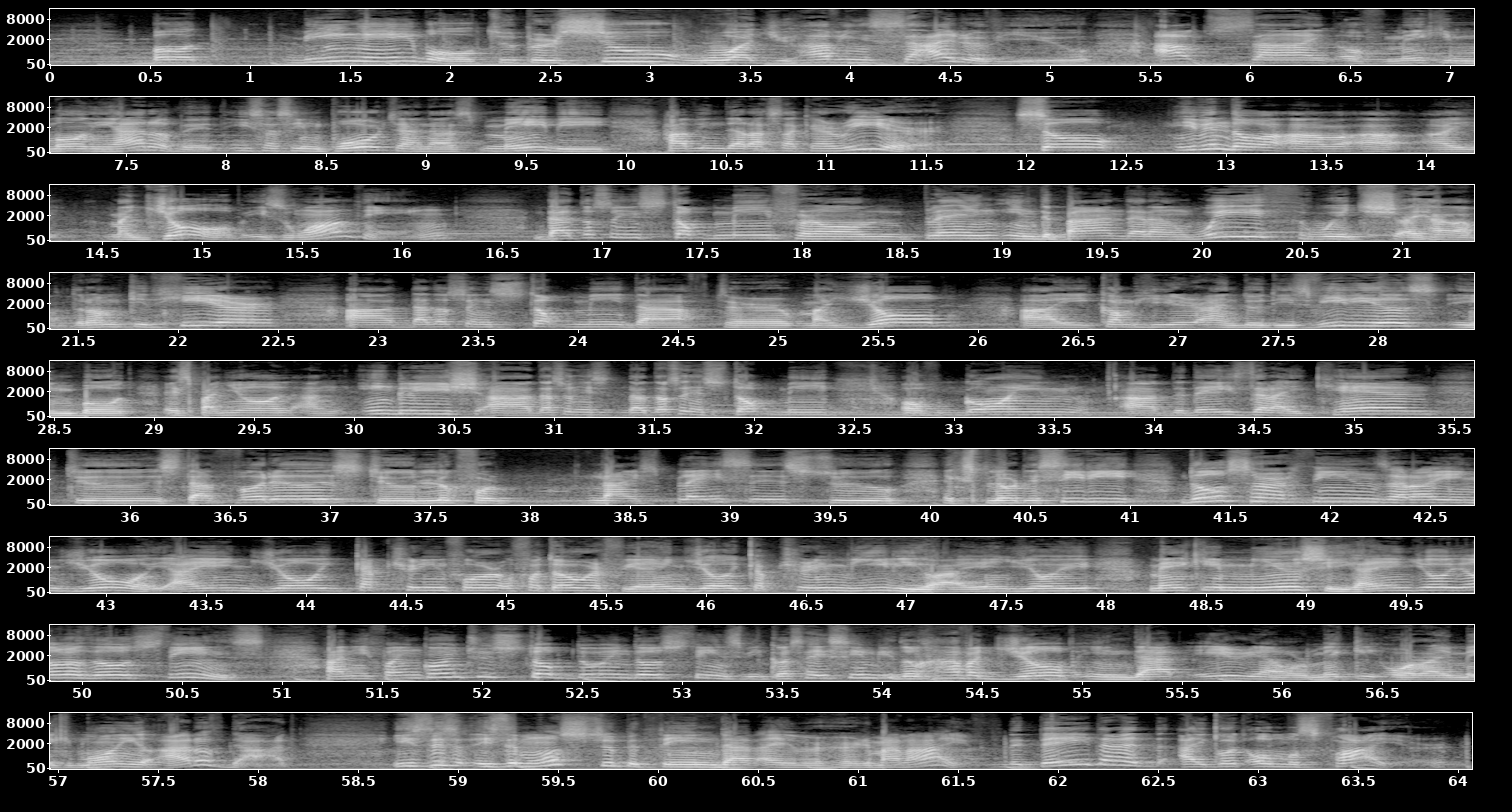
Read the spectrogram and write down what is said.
but being able to pursue what you have inside of you outside of making money out of it is as important as maybe having that as a career. So even though I, uh, uh, I, my job is one thing, that doesn't stop me from playing in the band that I'm with, which I have a drum kit here. Uh, that doesn't stop me that after my job I come here and do these videos in both Espanol and English. Uh, that, doesn't, that doesn't stop me of going uh, the days that I can to start photos, to look for nice places to explore the city. Those are things that i enjoy. I enjoy capturing for photography. I enjoy capturing video. I enjoy making music. I enjoy all of those things. And if i'm going to stop doing those things because i simply don't have a job in that area or making or i make money out of that is this is the most stupid thing that i ever heard in my life. The day that i got almost fired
